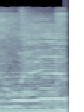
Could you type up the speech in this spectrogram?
find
